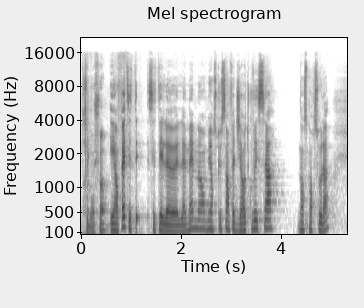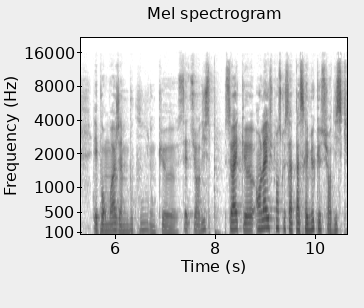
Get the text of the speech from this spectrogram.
Très bon choix. et en fait, c'était- la même ambiance que ça. En fait, j'ai retrouvé ça dans ce morceau-là. Et pour moi, j'aime beaucoup, donc euh, 7 sur 10. C'est vrai qu'en live, je pense que ça passerait mieux que sur disque.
